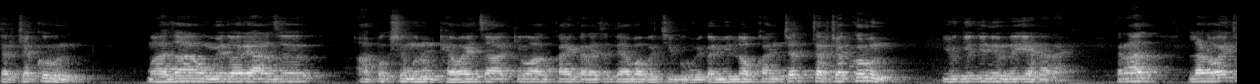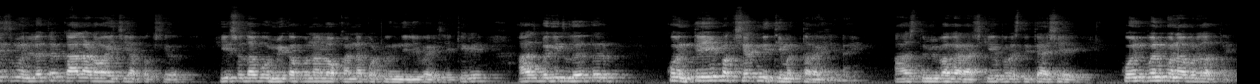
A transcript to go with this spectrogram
चर्चा करून माझा उमेदवारी अर्ज अपक्ष म्हणून ठेवायचा किंवा काय करायचं त्याबाबतची भूमिका मी लोकांच्यात चर्चा करून योग्य ते निर्णय घेणार आहे. कारण आज लढवायचीच म्हणलं तर का लढवायची अपक्ष? ही सुद्धा भूमिका पुन्हा लोकांना पटवून दिली पाहिजे की रे आज बघितलं तर कोणत्याही पक्षात नीतिमत्ता राहिली नाही. आज तुम्ही बघा राजकीय परिस्थिती अशी आहे. कोण पण कोणाबरोबर जाते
